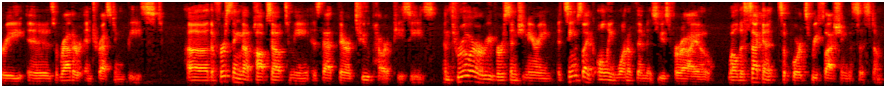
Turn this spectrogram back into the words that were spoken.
III is a rather interesting beast. Uh, the first thing that pops out to me is that there are two power PCs. And through our reverse engineering, it seems like only one of them is used for I.O., while the second supports reflashing the system.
